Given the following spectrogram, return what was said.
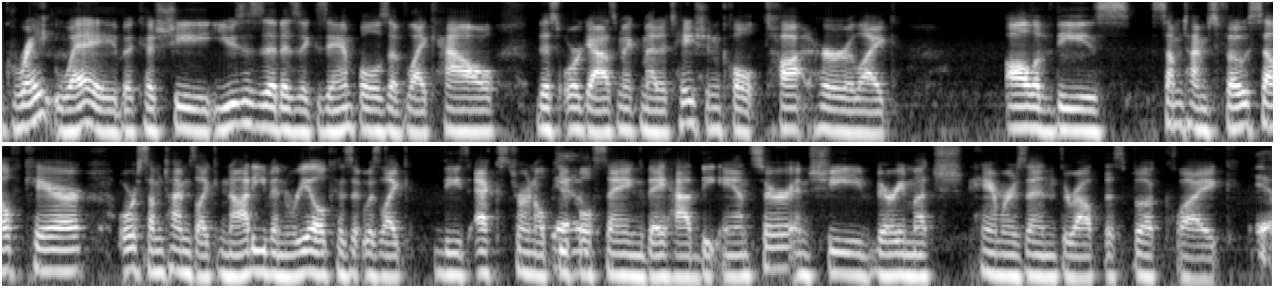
great way because she uses it as examples of like how this orgasmic meditation cult taught her like all of these sometimes faux self-care or sometimes like not even real because it was like these external people yeah. saying they had the answer and she very much hammers in throughout this book like yeah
